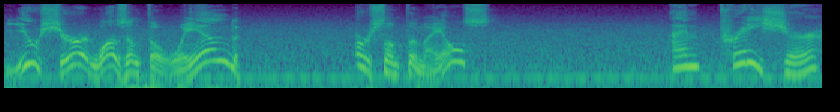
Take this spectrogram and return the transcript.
You sure it wasn't the wind? Or something else? I'm pretty sure.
